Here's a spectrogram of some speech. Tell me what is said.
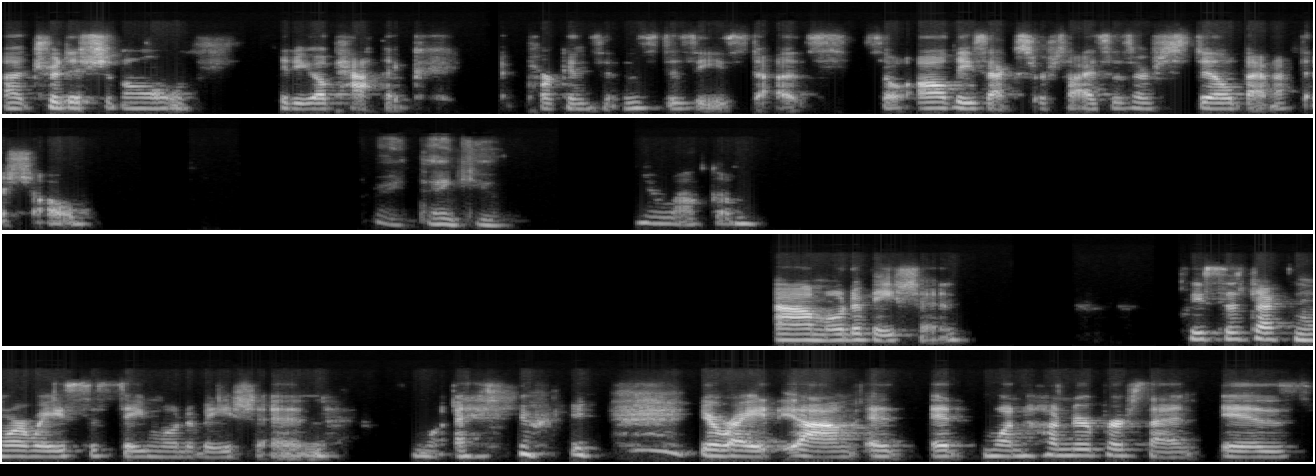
uh, traditional idiopathic Parkinson's disease does. So all these exercises are still beneficial. Great, thank you. You're welcome. Uh, motivation. Please suggest more ways to stay motivation. You're right. Um, it, it 100% is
